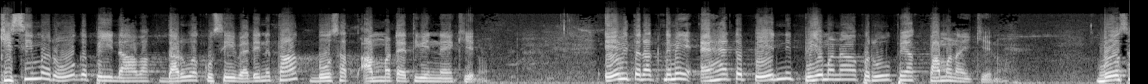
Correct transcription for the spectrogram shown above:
කිසිම රෝග පීඩාවක් දරුවා කුසේ වැඩෙන තාක් බෝසත් අම්මට ඇති වෙන්නේ නැහැ කියනවා. ඒ විතරක් නෙමෙයි ඇහැට පේන්නේ ප්‍රියමනාප රූපයක් පමණයි කියනවා. බෝසත්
